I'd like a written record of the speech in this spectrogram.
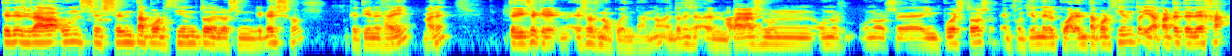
te desgraba un 60% de los ingresos que tienes ahí, ¿vale? te dice que esos no cuentan, ¿no? Entonces em, pagas un- unos, unos, eh, impuestos en función del 40% y aparte te deja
